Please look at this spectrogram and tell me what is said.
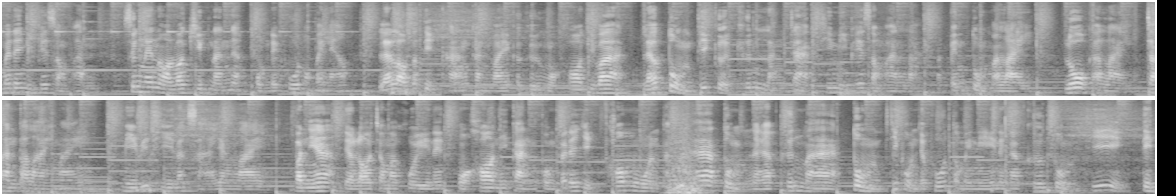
ไม่ได้มีเพศสัมพันธ์ซึ่งแน่นอนว่าคลิปนั้นเนี่ยผมได้พูดออกไปแล้ว แล้วเราก็ติดค้างกันไว้ก็คือหัวข้อที่ว่า แล้วตุ่มที่เกิดขึ้นหลังจากที่มีเพศสัมพันธ์ล่ะเป็นตุ่มอะไรโรคอะไร จะอันตรายไหมมีวิธีรักษาอย่างไร วันนี้เดี๋ยวเราจะมาคุยในหัวข้อนี้กัน ผมก็ได้หยิบข้อมูลทั้ง 5 ตุ่มนะครับขึ้นมา ตุ่มที่ผมจะพูดต่อไปนี้นะครับคือตุ่มที่ติด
